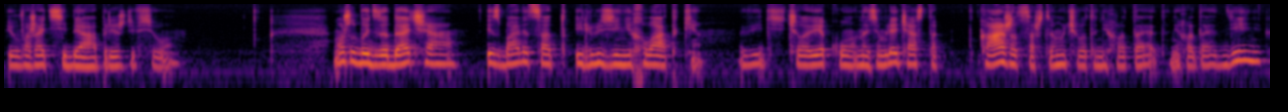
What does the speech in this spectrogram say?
и уважать себя прежде всего. Может быть задача избавиться от иллюзии нехватки, ведь человеку на Земле часто кажется, что ему чего-то не хватает. Не хватает денег,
